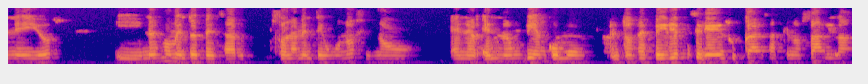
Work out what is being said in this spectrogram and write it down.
en ellos y no es momento de pensar solamente en uno, sino en, un bien común. Entonces pedirles que se queden en sus casas, que no salgan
